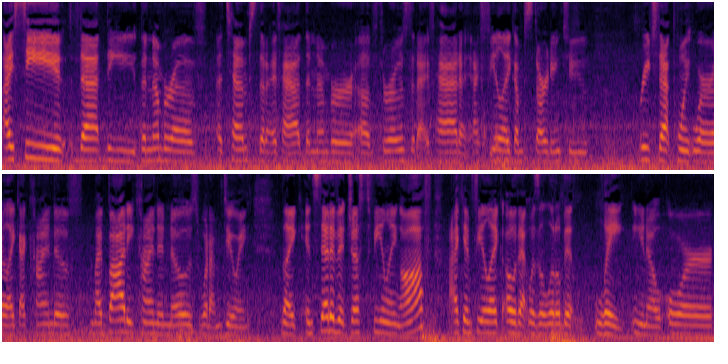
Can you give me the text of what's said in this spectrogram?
I see that the the number of attempts that I've had, the number of throws that I've had, I, I feel like I'm starting to reach that point where like I kind of my body kind of knows what I'm doing. Like instead of it just feeling off, I can feel like oh that was a little bit late, you know, or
